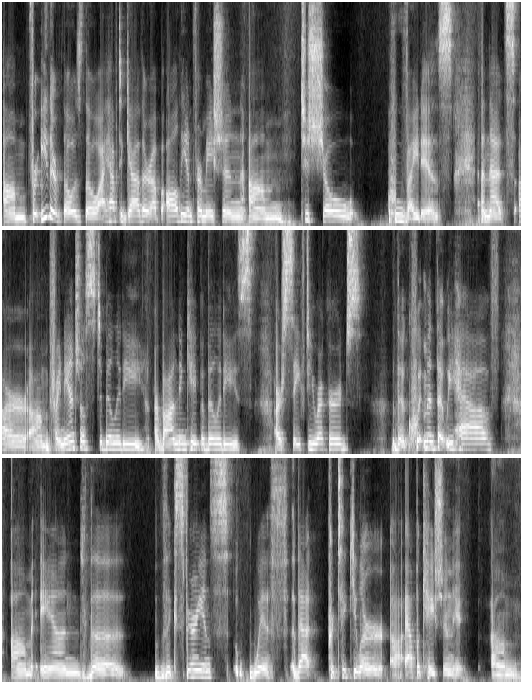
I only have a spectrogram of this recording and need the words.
um, for either of those, though, I have to gather up all the information um, to show who Veit is, and that's our um, financial stability, our bonding capabilities, our safety records, the equipment that we have, um, and the the experience with that particular uh, application um,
